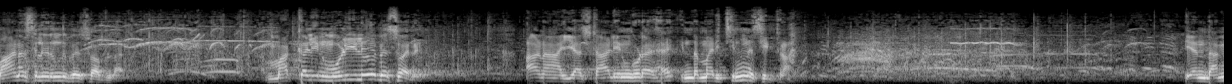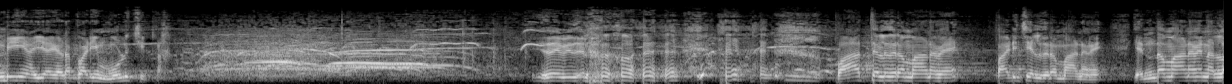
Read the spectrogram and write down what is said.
மனசுல இருந்து பேசுவாப்புல. மக்களின் மொழியிலே பேசுவாரு. ஆனா ஐயா ஸ்டாலின் கூட இந்த மாதிரி சின்ன சீற்றா. என் தம்பியும் ஐயா எடப்பாடியும் முழிச்சிட்டா இதை இதில் பார்த்து எழுதுற மாணவன் படிச்சு எழுதுற மாணவன். எந்த மாணவன் நல்ல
